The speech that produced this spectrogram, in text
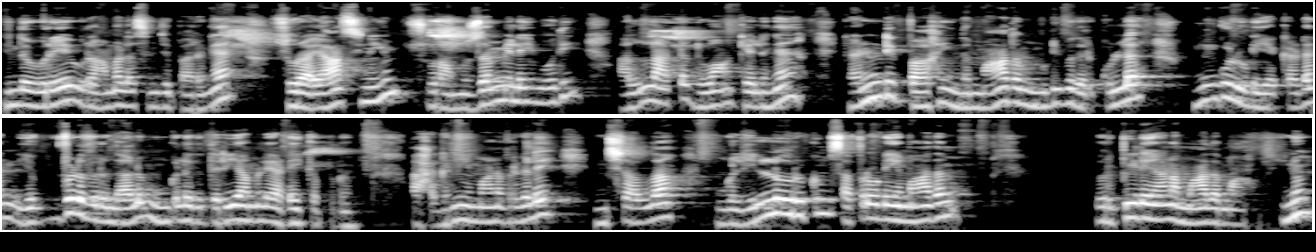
இந்த ஒரே ஒரு அமலை செஞ்சு பாருங்கள் சூரா யாசினையும் சூரா முசம்மிலை மோதி அல்லாட்ட துவா கேளுங்க. கண்டிப்பாக இந்த மாதம் மாதம் முடிவதற்குள்ள உங்களுடைய கடன் எவ்வளவு இருந்தாலும் உங்களுக்கு தெரியாமலே அடைக்கப்படும். ஆக கண்ணியமானவர்களே இன்ஷா அல்லாஹ் உங்கள் எல்லோருக்கும் சஃபருடைய மாதம் ஒரு பீடையான மாதமா? இன்னும்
